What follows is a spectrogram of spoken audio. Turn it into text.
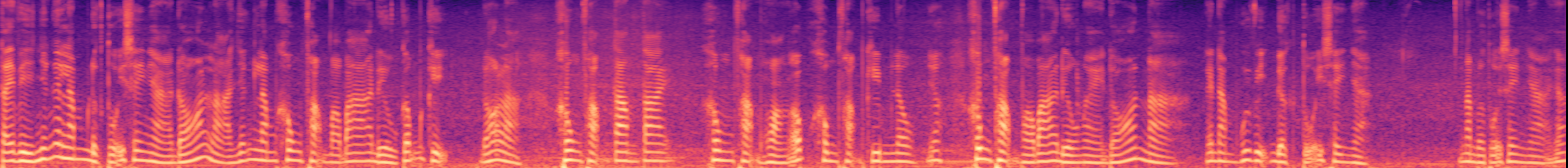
Tại vì những cái năm được tuổi xây nhà đó là những năm không phạm vào ba điều cấm kỵ. Đó là không phạm tam tai không phạm hoàng ốc không phạm kim lâu nhé không phạm vào ba điều này đó là cái năm quý vị được tuổi xây nhà. Năm được tuổi xây nhà nhé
